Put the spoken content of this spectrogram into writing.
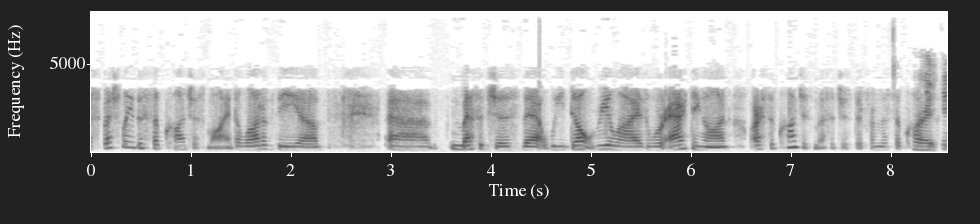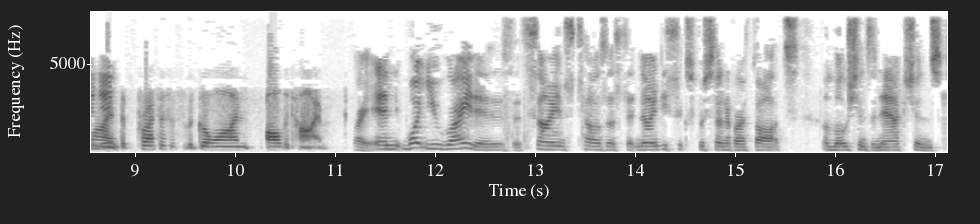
especially the subconscious mind. A lot of the uh, uh, messages that we don't realize we're acting on are subconscious messages. They're from the subconscious right. mind, the processes that go on all the time. Right. And what you write is that science tells us that 96% of our thoughts, emotions, and actions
